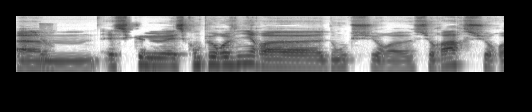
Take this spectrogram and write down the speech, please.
Euh, est-ce que est-ce qu'on peut revenir euh, donc sur euh, sur Art, sur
